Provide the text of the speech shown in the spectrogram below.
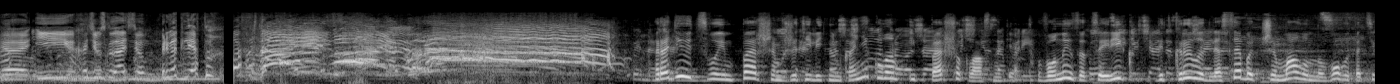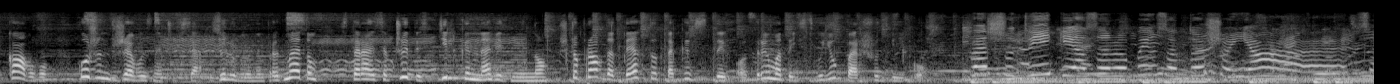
Э, И хотим сказать всем привет лету. Радіють своїм першим в житті літнім канікулам і першокласники. Вони за цей рік відкрили для себе чимало нового та цікавого. Кожен вже визначився з улюбленим предметом, стараються вчитись тільки на відмінно. Щоправда, дехто таки встиг отримати й свою першу двійку. Першу двійки я заробив за те, що я е, це,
